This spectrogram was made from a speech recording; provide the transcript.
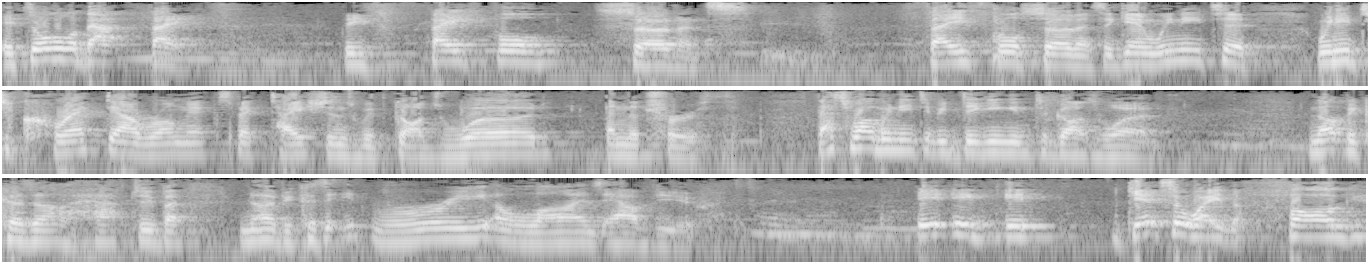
It's all about faith. These faithful servants. Faithful servants. Again, we need to, we need to correct our wrong expectations with God's word and the truth. That's why we need to be digging into God's word. Not because oh, I have to, but no, because it realigns our view. It, it, it gets away the fog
